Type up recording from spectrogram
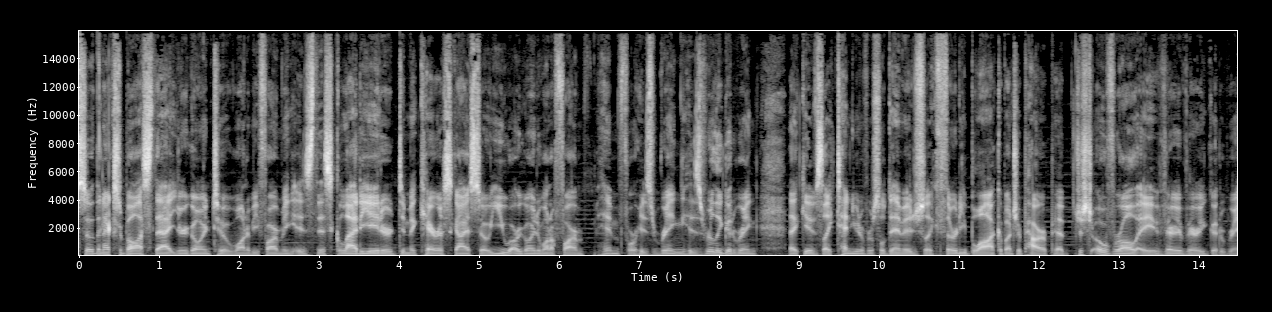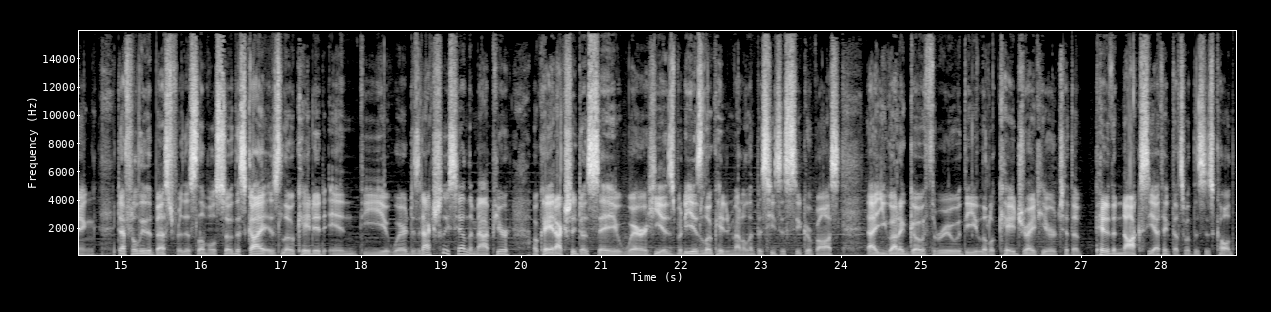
So the next boss that you're going to want to be farming is this Gladiator Dimicaris guy. So you are going to want to farm him for his ring, his really good ring that gives like 10 universal damage, like 30 block, a bunch of power pip, just overall a very, very good ring. Definitely the best for this level. So this guy is located in the, where does it actually say on the map here? Okay, it actually does say where he is, but he is located in Mount Olympus. He's a secret boss that you got to go through the little cage right here to the pit of the Noxie. I think that's what this is called.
